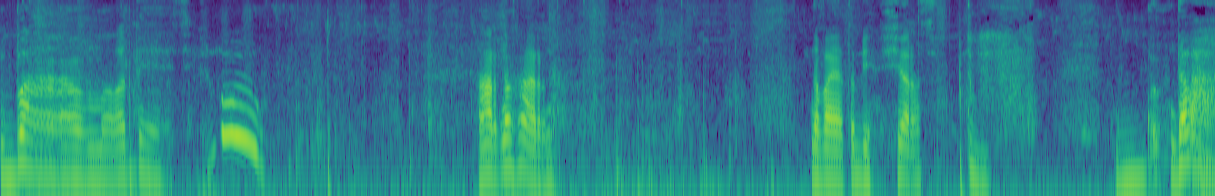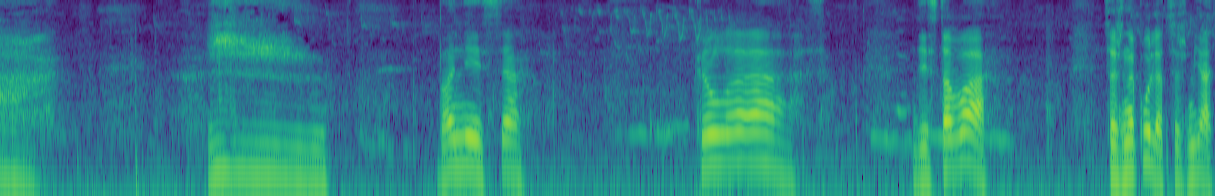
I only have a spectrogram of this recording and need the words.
Бам! Молодець. У! Гарно, гарно. Давай я тобі ще раз. Давай. Банися. Клас. Дістава. Це ж не куля, це ж м'яч.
